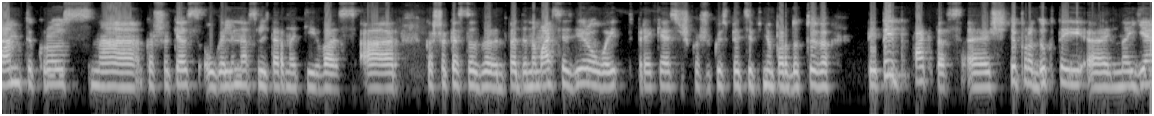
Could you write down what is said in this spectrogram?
tam tikrus na kažkokias augalines alternatyvas ar kažkokias tas vadinamąsias zero waste prekes iš kažkokių specifinių parduotuvių tai taip faktas. E, šitie produktai e, na jie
